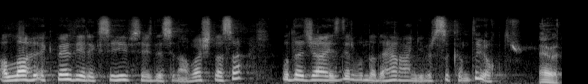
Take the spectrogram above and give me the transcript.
Allahu Ekber diyerek seyif secdesine başlasa bu da caizdir. Bunda da herhangi bir sıkıntı yoktur. Evet.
